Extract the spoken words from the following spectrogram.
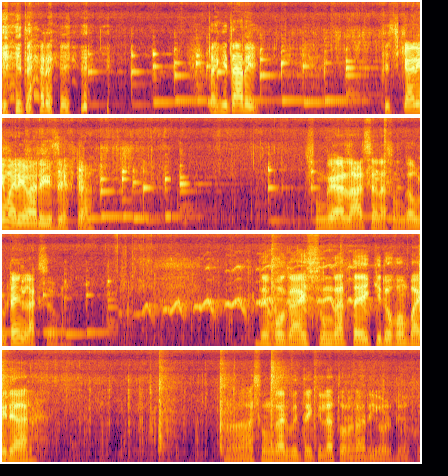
কি তারে তা কি তারে পিচকারি মারিয়ে মারি গেছে একটা সুঙ্গা আর লাগছে না সুঙ্গা উল্টাই লাগছে এখন দেখো গাই সুঙ্গার তাই কীরকম বাইরে আর আহ, সুঙ্গার ভিতরে কিলা তরকারি ওর দেখো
